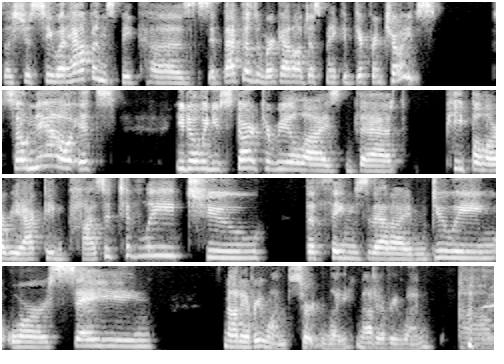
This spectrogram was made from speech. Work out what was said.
let's just see what happens because if that doesn't work out, I'll just make a different choice. So now it's, you know, when you start to realize that people are reacting positively to the things that I'm doing or saying, not everyone, certainly, not everyone. Um,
